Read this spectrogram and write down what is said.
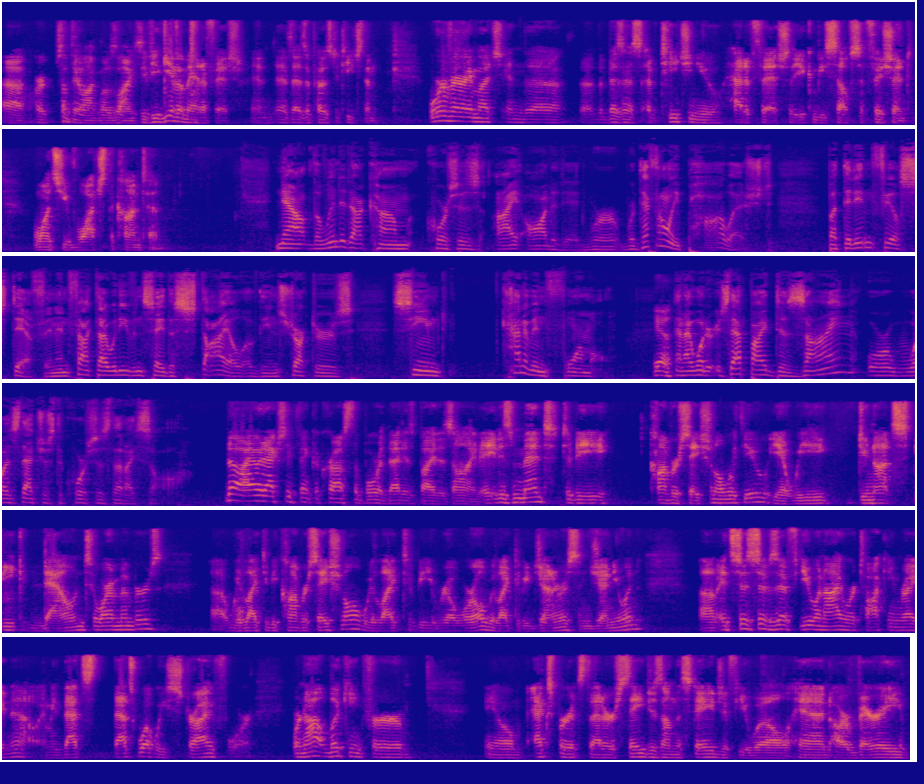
uh, or something along those lines. If you give a man a fish, and as, as opposed to teach them, we're very much in the, the, the business of teaching you how to fish, so you can be self sufficient once you've watched the content. Now, the lynda.com courses I audited were, were definitely polished, but they didn't feel stiff. And in fact, I would even say the style of the instructors seemed kind of informal. Yeah. And I wonder, is that by design or was that just the courses that I saw? No, I would actually think across the board that is by design. It is meant to be conversational with you. You know, we do not speak down to our members. Uh, we like to be conversational. We like to be real world. We like to be generous and genuine. Um, it's just as if you and I were talking right now. I mean, that's that's what we strive for. We're not looking for you know experts that are sages on the stage, if you will, and are very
